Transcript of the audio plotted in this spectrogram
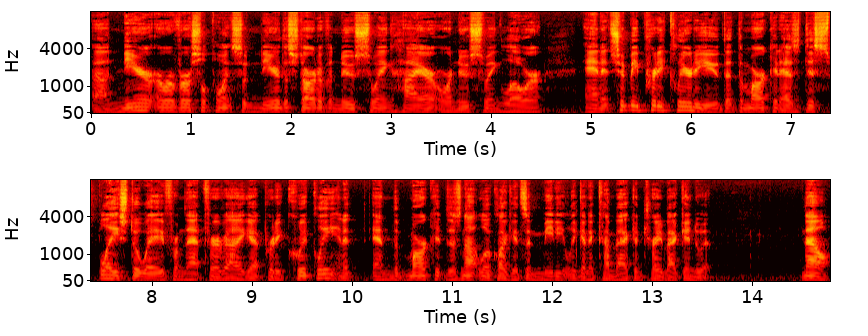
uh, near a reversal point, so near the start of a new swing higher or new swing lower, And it should be pretty clear to you that the market has displaced away from that fair value gap pretty quickly, and it and the market does not look like it's immediately going to come back and trade back into it. Now,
